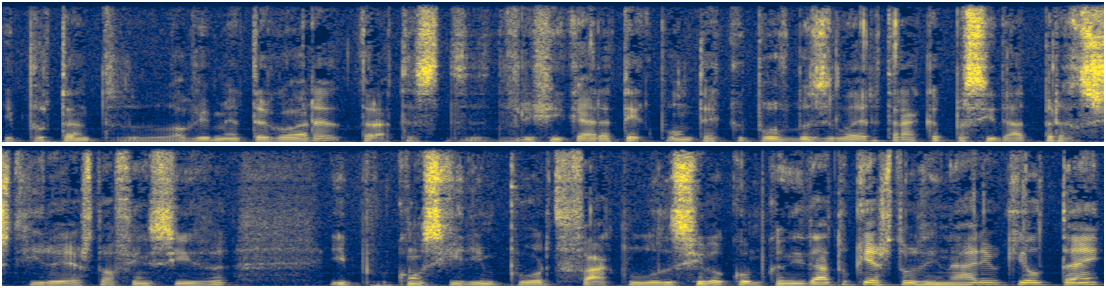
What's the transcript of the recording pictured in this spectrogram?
E, portanto, obviamente agora trata-se de, verificar até que ponto é que o povo brasileiro terá capacidade para resistir a esta ofensiva e conseguir impor, de facto, Lula da Silva como candidato, o que é extraordinário que ele tem,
